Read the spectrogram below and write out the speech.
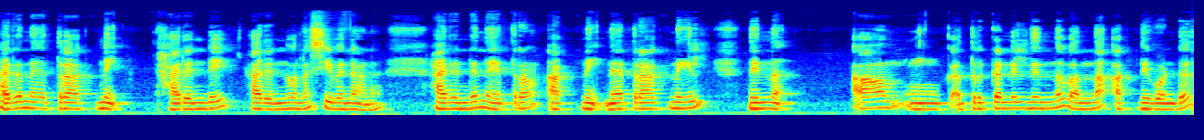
ഹരനേത്രാഗ്നി ഹരന്റെ ഹരൻ എന്ന് പറഞ്ഞാൽ ശിവനാണ്. ഹരന്റെ നേത്രം അഗ്നി. നേത്രാഗ്നിയിൽ നിന്ന് ആ തൃക്കണ്ണിൽ നിന്ന് വന്ന അഗ്നി കൊണ്ട്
